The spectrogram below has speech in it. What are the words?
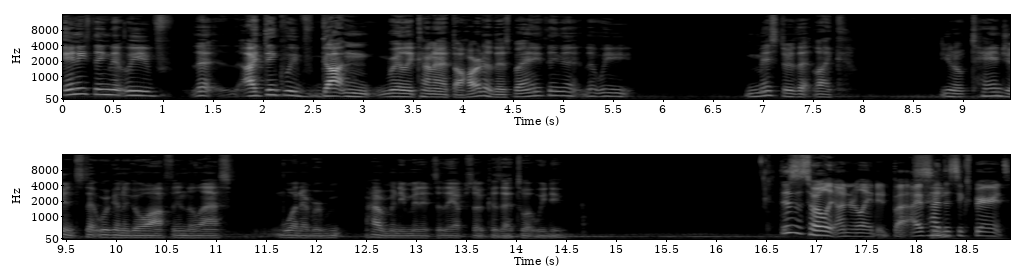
Anything that we've that I think we've gotten really kind of at the heart of this, but anything that that we missed or that like, you know, tangents that we're gonna go off in the last whatever, however many minutes of the episode, because that's what we do. This is totally unrelated, but I've See? had this experience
